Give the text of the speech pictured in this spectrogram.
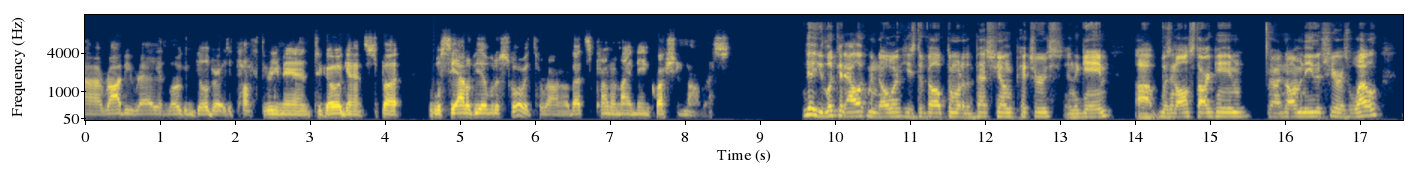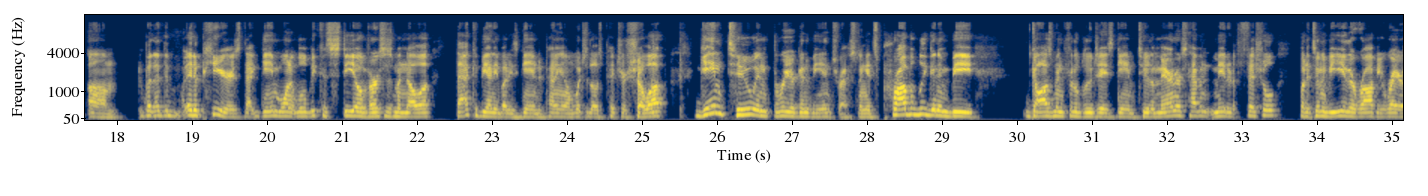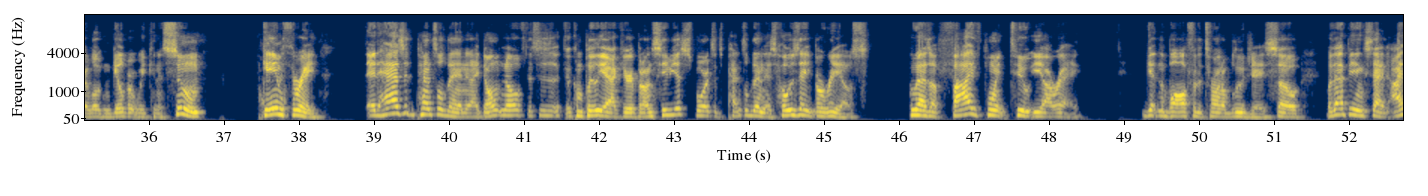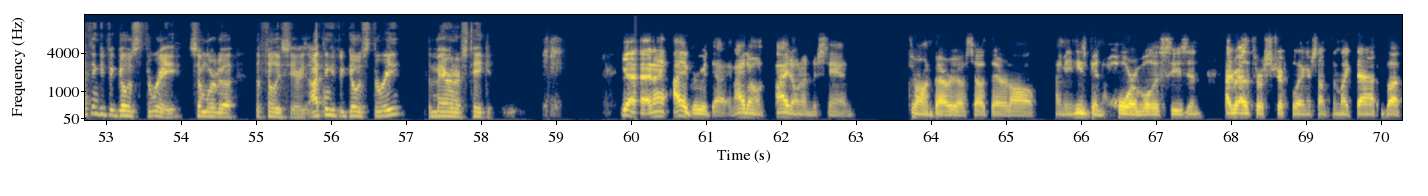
uh, Robbie Ray, and Logan Gilbert is a tough three man to go against, but will Seattle be able to score with Toronto? That's kind of my main question in all this. Yeah, you look at Alek Manoah. He's developed in one of the best young pitchers in the game. Uh, was an All Star game uh, nominee this year as well. Um, but it, appears that game one it will be Castillo versus Manoah. That could be anybody's game depending on which of those pitchers show up. Game two and three are going to be interesting. It's probably going to be Gausman for the Blue Jays game two. The Mariners haven't made it official, but it's going to be either Robbie Ray or Logan Gilbert, we can assume. Game three, it has it penciled in, and I don't know if this is completely accurate, but on CBS Sports, it's penciled in as Jose Berrios, who has a 5.2 ERA, getting the ball for the Toronto Blue Jays. So, with that being said, I think if it goes three, similar to the Philly series, I think if it goes three, the Mariners take it. Yeah, and I, I agree with that. And I don't I don't understand throwing Berrios out there at all. I mean, he's been horrible this season. I'd rather throw Stripling or something like that. But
